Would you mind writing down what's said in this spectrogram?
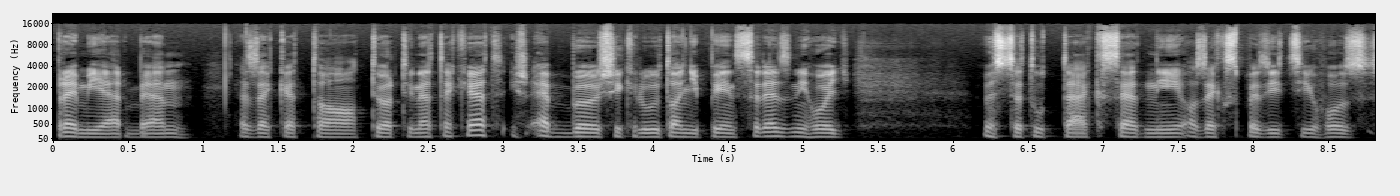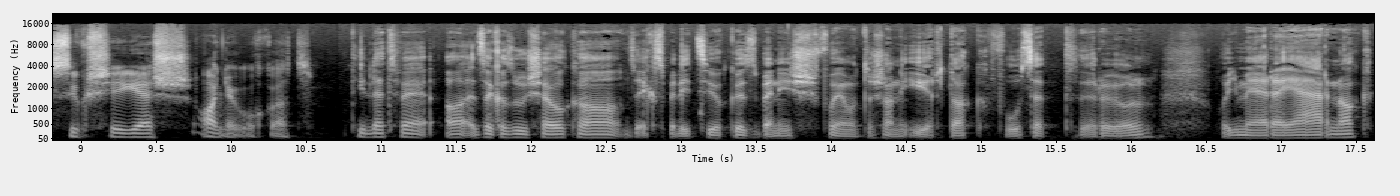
premierben ezeket a történeteket, és ebből sikerült annyi pénzt szerezni, hogy össze tudták szedni az expedícióhoz szükséges anyagokat. Illetve a, ezek az újságok az expedíció közben is folyamatosan írtak Fawcettről, hogy merre járnak.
